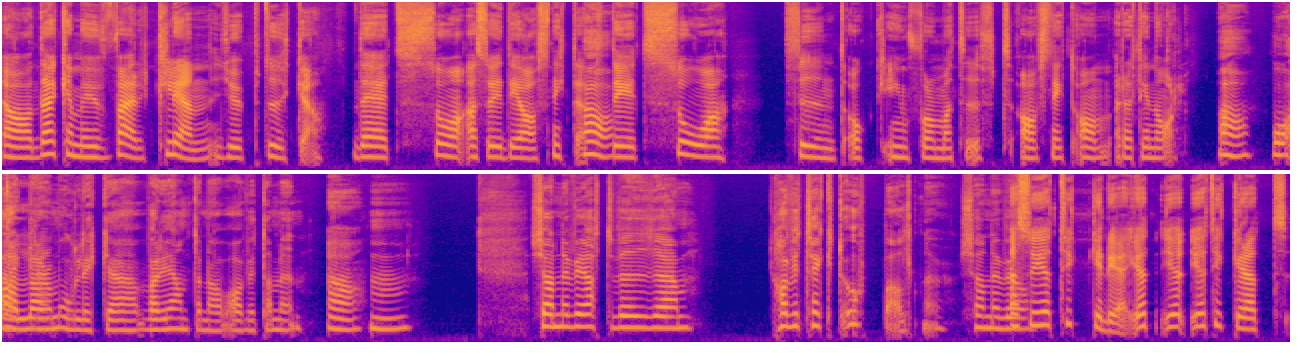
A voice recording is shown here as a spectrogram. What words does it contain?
Ja, där kan man ju verkligen djupdyka. Det är ett så, alltså i det avsnittet. Ja. Det är ett så fint och informativt avsnitt om retinol. Ja, och alla Verkligen. de olika varianterna av A-vitamin. Ja. Mm. Känner vi att vi... Har vi täckt upp allt nu? Känner vi... Alltså jag tycker det. Jag, jag, jag tycker att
